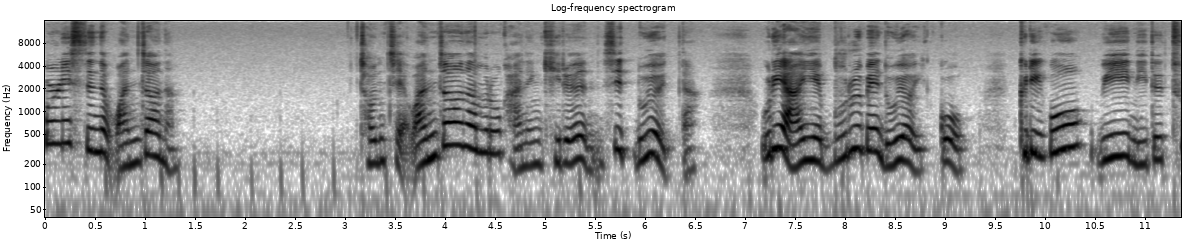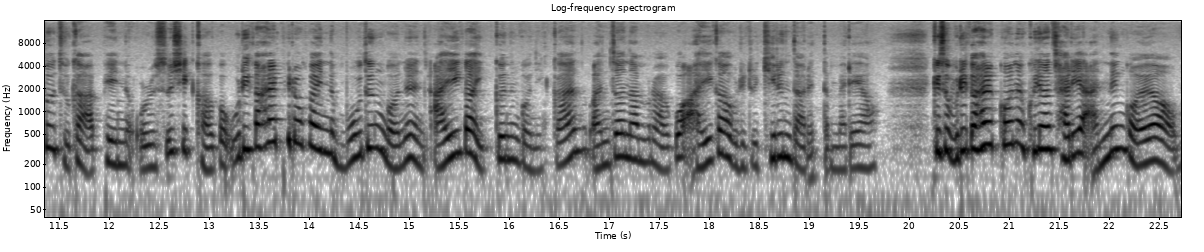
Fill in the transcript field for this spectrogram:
홀리스는 완전함. 전체 완전함으로 가는 길은 씨 놓여 있다. 우리 아이의 무릎에 놓여 있고 그리고 we need to do가 앞에 있는 올 수식하고 우리가 할 필요가 있는 모든 거는 아이가 이끄는 거니까 완전함으로 하고 아이가 우리를 기른다 그랬단 말이에요. 그래서 우리가 할 거는 그냥 자리에 앉는 거예요.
